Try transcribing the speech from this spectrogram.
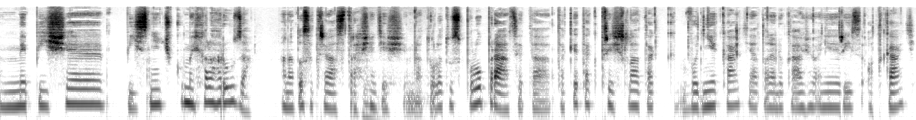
mi píše písničku Michal Hrůza. A na to se třeba strašně těším, na tuhle tu spolupráci. Ta taky tak přišla tak odněkať, já to nedokážu ani říct odkať.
